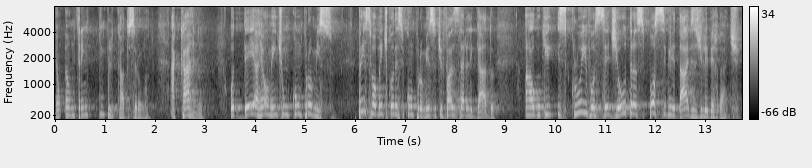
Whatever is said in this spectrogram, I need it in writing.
é um, é um trem complicado, o ser humano. A carne odeia realmente um compromisso, principalmente quando esse compromisso te faz estar ligado a algo que exclui você de outras possibilidades de liberdade.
